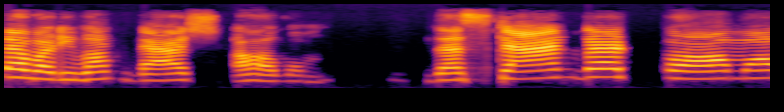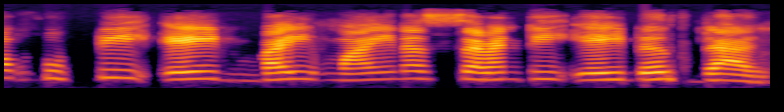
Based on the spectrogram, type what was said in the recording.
திட்ட வடிவம் டேஷ் ஆகும் The standard form of 58 by minus 78 is dash.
